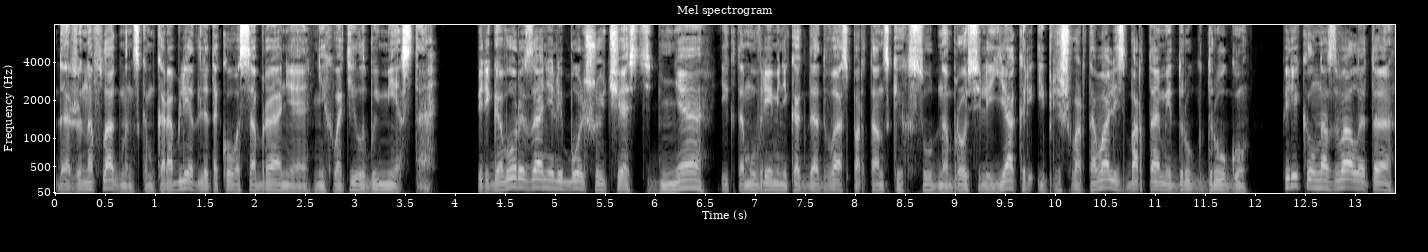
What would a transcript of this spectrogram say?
Даже на флагманском корабле для такого собрания не хватило бы места. Переговоры заняли большую часть дня, и к тому времени, когда два спартанских судна бросили якорь и пришвартовались бортами друг к другу, Перикл назвал это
